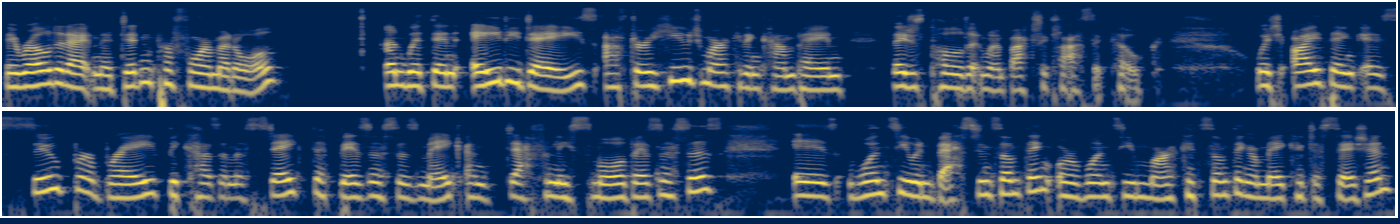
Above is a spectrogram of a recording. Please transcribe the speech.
They rolled it out and it didn't perform at all. And within 80 days, after a huge marketing campaign, they just pulled it and went back to classic Coke which I think is super brave because a mistake that businesses make, and definitely small businesses, is once you invest in something or once you market something or make a decision,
